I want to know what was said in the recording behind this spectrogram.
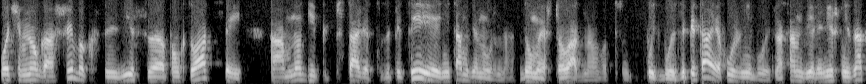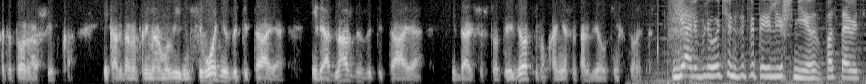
очень много ошибок в связи с э, пунктуацией а многие ставят запятые не там, где нужно, думая, что ладно, вот пусть будет запятая, хуже не будет. На самом деле лишний знак – это тоже ошибка. И когда, например, мы видим сегодня запятая или однажды запятая, и дальше что-то идет, ну, конечно, так делать не стоит. Я люблю очень запятые лишние поставить.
